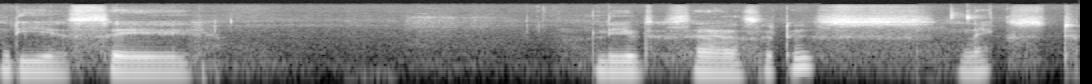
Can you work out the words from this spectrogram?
DSA leave this as it is. Next.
